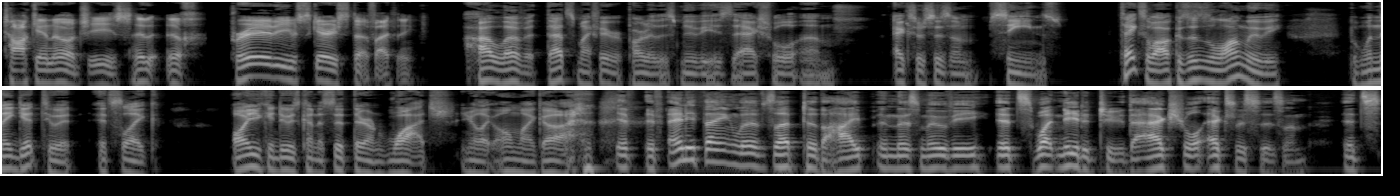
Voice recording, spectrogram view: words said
talking. Oh, jeez, ugh, pretty scary stuff. I think. I love it. That's my favorite part of this movie is the actual um exorcism scenes. Takes a while because this is a long movie, but when they get to it, it's like all you can do is kind of sit there and watch, and you're like, "Oh my god!" If if anything lives up to the hype in this movie, it's what needed to, the actual exorcism. It's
